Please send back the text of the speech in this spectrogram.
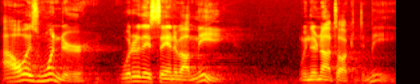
I always wonder what are they saying about me? when they're not talking to me.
